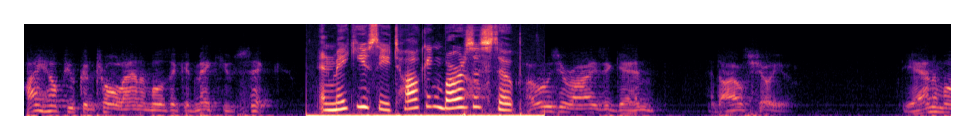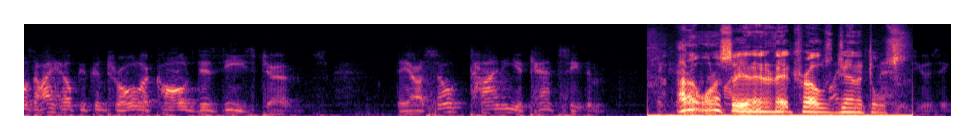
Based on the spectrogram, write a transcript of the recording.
I help you control animals that could make you sick. And make you see talking bars of soap. Close your eyes again, and I'll show you. The animals I help you control are called disease germs. They are so tiny you can't see them. I don't want to see an internet troll's Like this man genitals. is using.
